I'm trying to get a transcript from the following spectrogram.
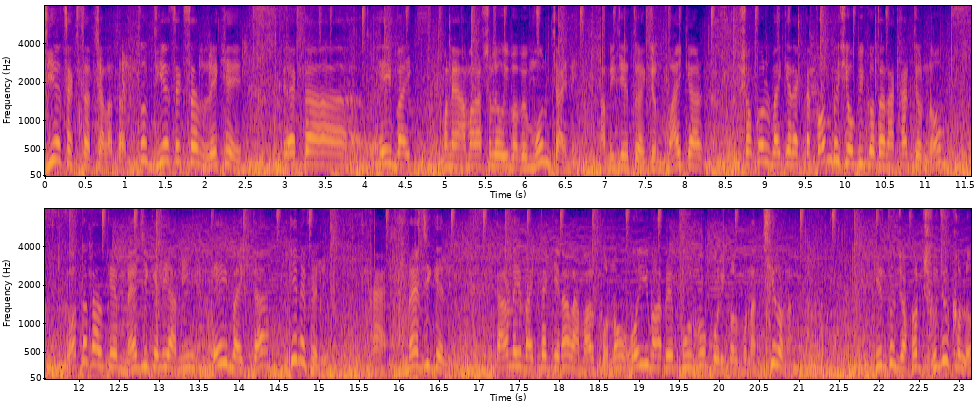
জিএস এক্সার চালাতাম। তো জিএস এক্সার রেখে একটা এই বাইক মানে আমার আসলে ওইভাবে মন চায়নি। আমি যেহেতু একজন বাইকার, সকল বাইকের একটা কম বেশি অভিজ্ঞতা রাখার জন্য গতকালকে ম্যাজিক্যালি আমি এই বাইকটা কিনে ফেলি। হ্যাঁ ম্যাজিক্যালি কারণ এই বাইকটা কেনার আমার কোনো ওইভাবে পূর্ব পরিকল্পনা ছিল না। কিন্তু যখন সুযোগ হলো,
